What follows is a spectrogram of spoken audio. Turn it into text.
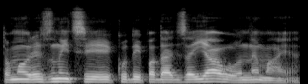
Тому різниці, куди подати заяву, немає.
